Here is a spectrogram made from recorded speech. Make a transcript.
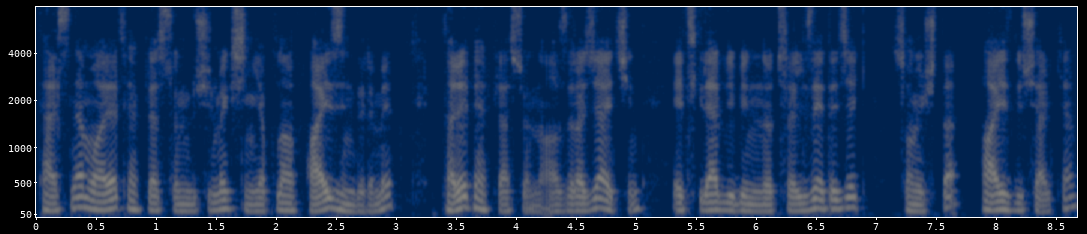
tersine maliyet enflasyonunu düşürmek için yapılan faiz indirimi talep enflasyonunu azdıracağı için etkiler birbirini nötralize edecek, sonuçta faiz düşerken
